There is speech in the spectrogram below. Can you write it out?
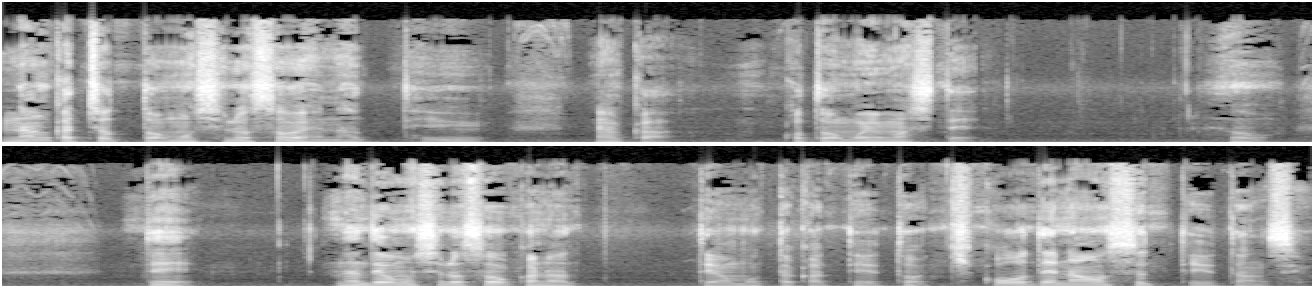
なんかちょっと面白そうやなっていう、なんか、ことを思いまして、そう。で、なんで面白そうかなって思ったかっていうと気候で直すって言ったんですよ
